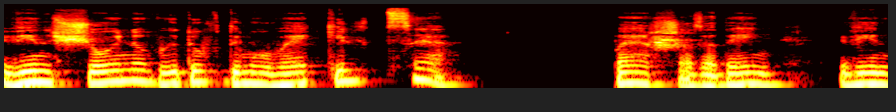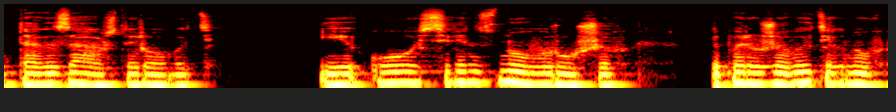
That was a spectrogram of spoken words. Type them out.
він щойно видув димове кільце. Перша за день він так завжди робить. І ось він знову рушив, тепер уже витягнув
